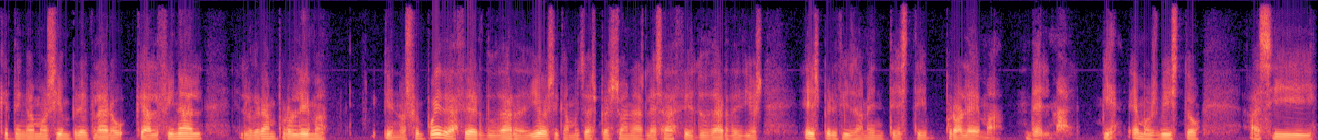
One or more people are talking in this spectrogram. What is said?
que tengamos siempre claro que al final el gran problema que nos puede hacer dudar de Dios y que a muchas personas les hace dudar de Dios es precisamente este problema del mal. Bien, hemos visto así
